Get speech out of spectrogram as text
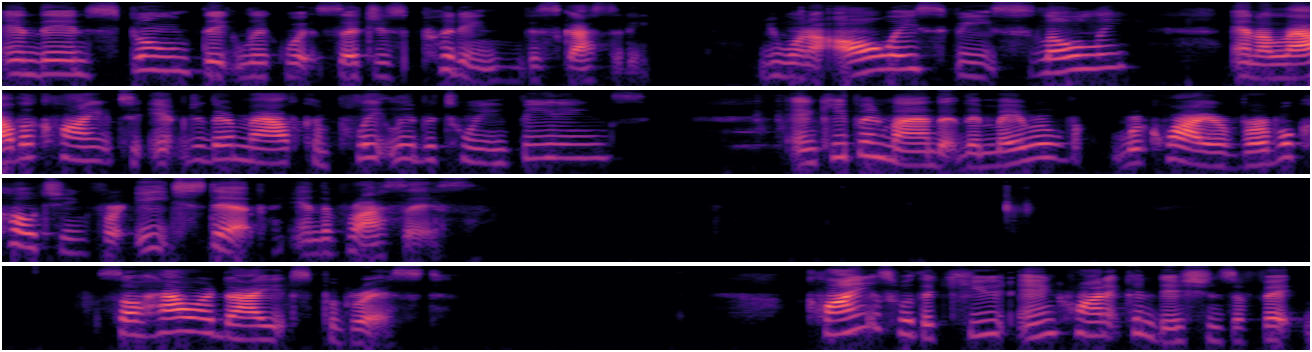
And then spoon-thick liquid, such as pudding viscosity. You want to always feed slowly and allow the client to empty their mouth completely between feedings. And keep in mind that they may re require verbal coaching for each step in the process. So how are diets progressed? Clients with acute and chronic conditions affect,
